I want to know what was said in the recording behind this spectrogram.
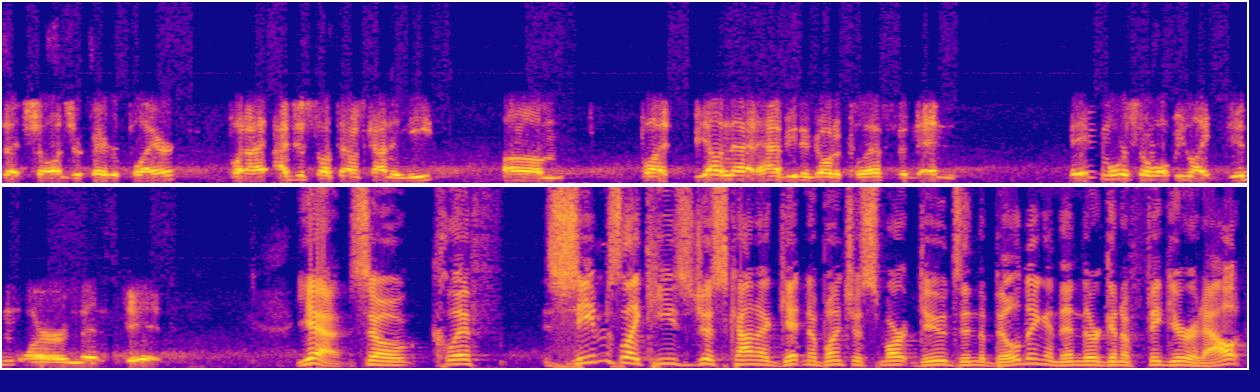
that Sean's your favorite player. But I, I just thought that was kind of neat. Um, but beyond that, happy to go to Kliff and, and maybe more so what we like didn't learn than did. Yeah. So Kliff seems like he's just kind of getting a bunch of smart dudes in the building and then they're going to figure it out,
